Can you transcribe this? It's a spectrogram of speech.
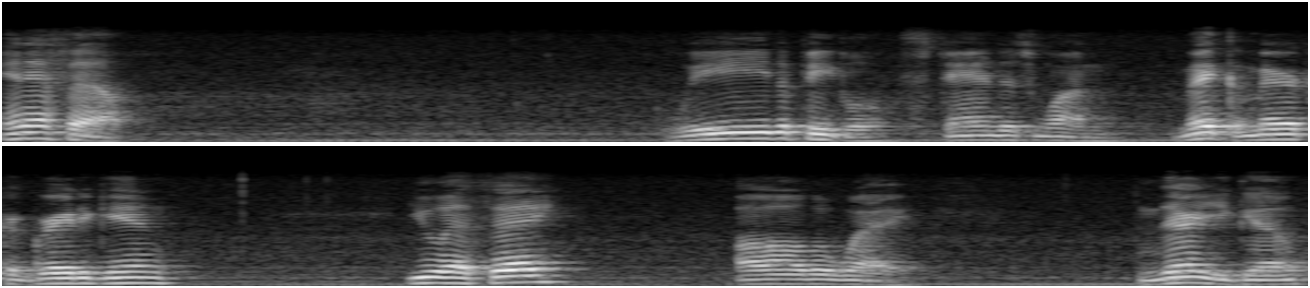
NFL. We the people stand as one. Make America great again. USA all the way. And there you go.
